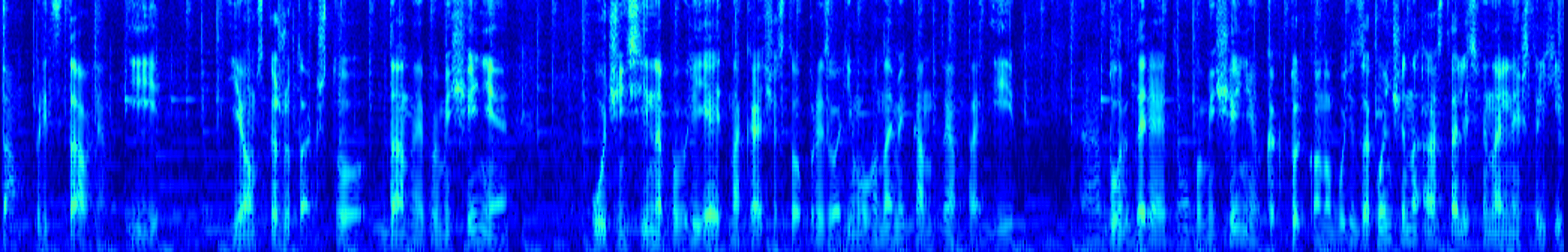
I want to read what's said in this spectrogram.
там представлен. И я вам скажу так, что данное помещение очень сильно повлияет на качество производимого нами контента. И э, благодаря этому помещению, как только оно будет закончено, а остались финальные штрихи,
